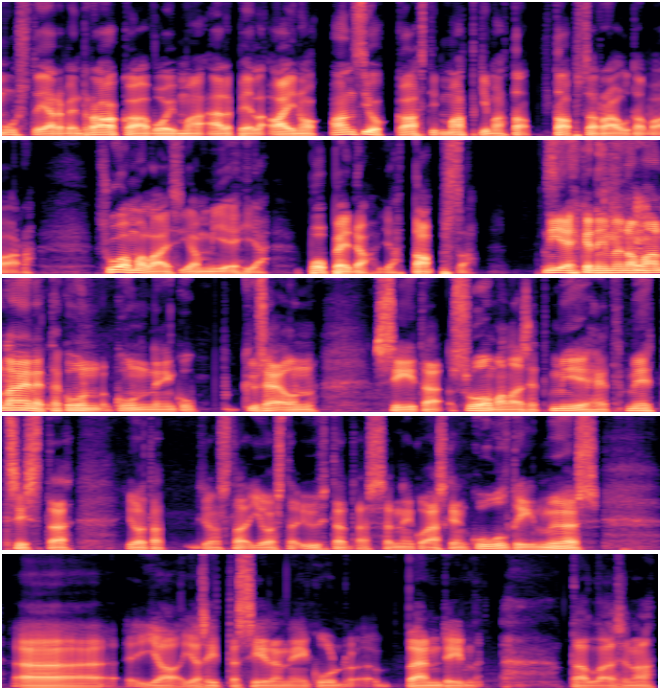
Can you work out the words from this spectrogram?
Mustajärven raakaa voimaa LPllä ainoa ansiokkaasti matkima ta- Tapsa Rautavaara. Suomalaisia miehiä, Popeda ja Tapsa. Niin ehkä nimenomaan näin, että kun, kun niin kuin kyse on siitä suomalaiset miehet metsistä, joita, joista, joista yhtä tässä niin kuin äsken kuultiin myös, ää, ja, ja sitten siinä niin kuin bändin tällaisena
